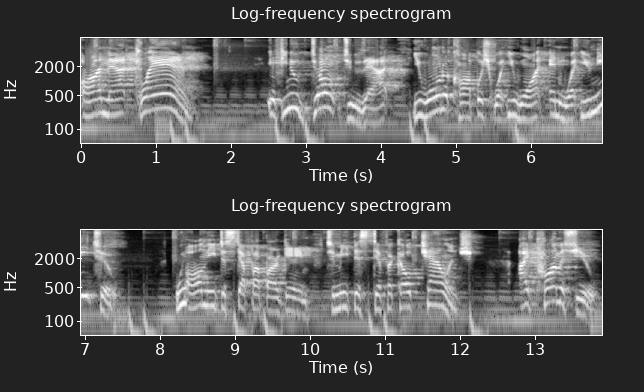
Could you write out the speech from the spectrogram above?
on that plan. If you don't do that, you won't accomplish what you want and what you need to. We all need to step up our game to meet this difficult challenge. I promise you,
